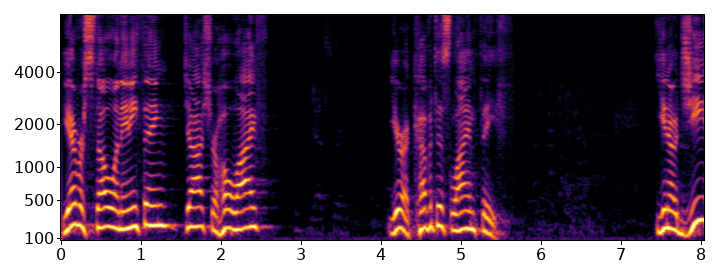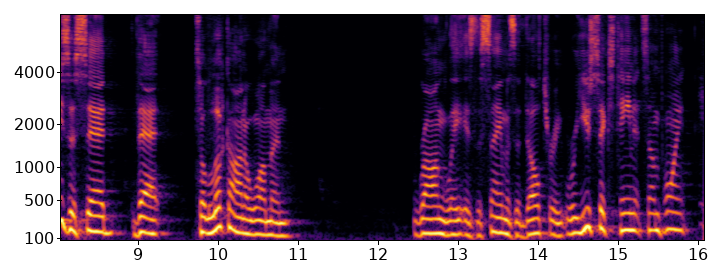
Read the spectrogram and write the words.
You ever stolen anything, Josh, your whole life? Yes, sir. You're a covetous lying thief. You know, Jesus said that to look on a woman wrongly is the same as adultery. Were you 16 at some point?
